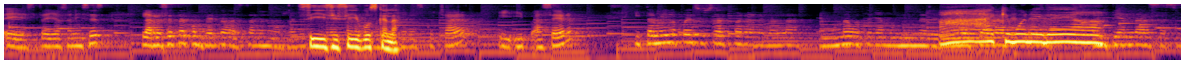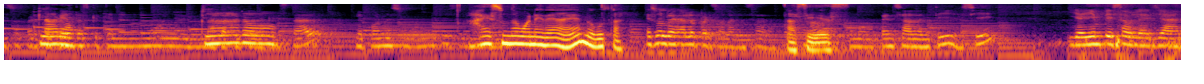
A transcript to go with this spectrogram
eh, estrellas anises. La receta completa va a estar en las redes. Sí, sí, sí, quiera escuchar y, y hacer. Y también lo puedes usar para regalar en una botella muy linda de vino. Ay, qué buena idea. En tiendas así súper Claro. que tienen un moño y una Claro. de cristal. Le pones un lo- ah, es una buena idea, ¿eh? Me gusta. es un regalo personalizado. Así es. Como pensado en ti, así. Y ahí empieza a oler ya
